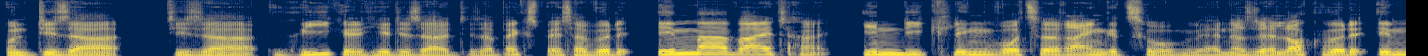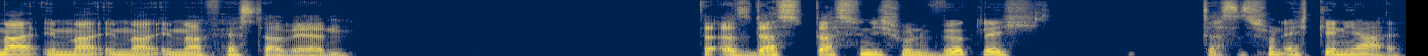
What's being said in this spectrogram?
und dieser, dieser Riegel hier, dieser, dieser Backspacer, würde immer weiter in die Klingenwurzel reingezogen werden. Also der Lock würde immer, immer, immer, immer fester werden. Also das, das finde ich schon wirklich, das ist schon echt genial.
